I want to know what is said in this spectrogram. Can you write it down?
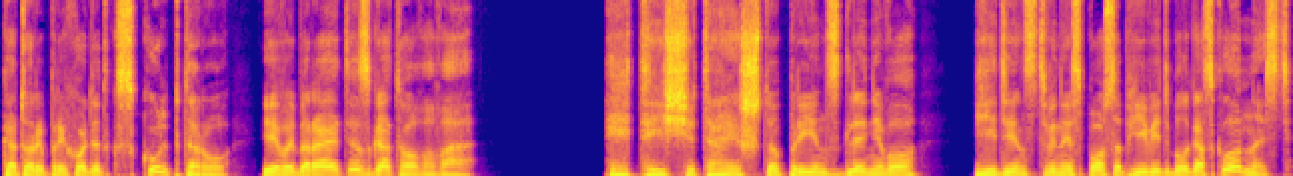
который приходит к скульптору и выбирает из готового. «И ты считаешь, что принц для него — единственный способ явить благосклонность?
